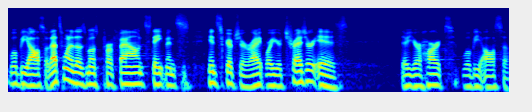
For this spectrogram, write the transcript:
will be also. That's one of those most profound statements in Scripture, right? Where your treasure is, there your heart will be also.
